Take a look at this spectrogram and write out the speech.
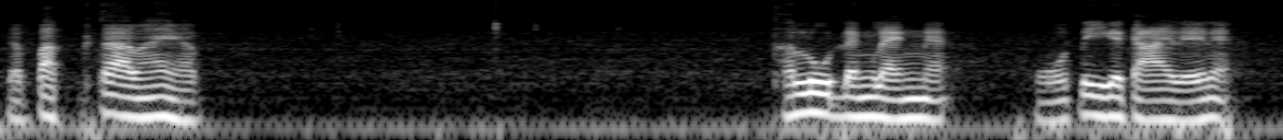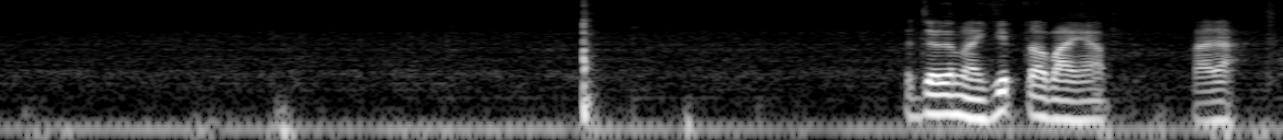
เดี๋ยวปักตะกร้ามาให้ครับ ถ้ารูดแรงๆเนี่ยโหตีกระจายเลยเนี่ย จะเจอกันใหม่คลิปต่อไปครับ ไปละ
